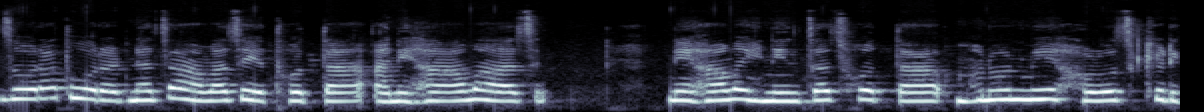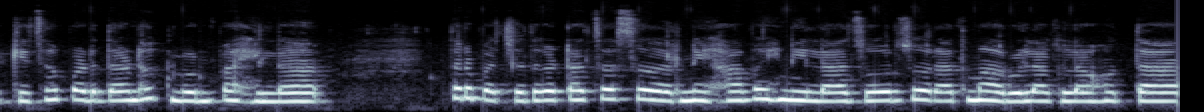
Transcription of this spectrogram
जोरात ओरडण्याचा आवाज येत होता आणि हा आवाज नेहा वहिनींचाच होता. म्हणून मी हळूच खिडकीचा पडदा ढकलून पाहिलं. तर बचत गटाचा सर नेहा वहिनीला जोरजोरात मारू लागला होता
